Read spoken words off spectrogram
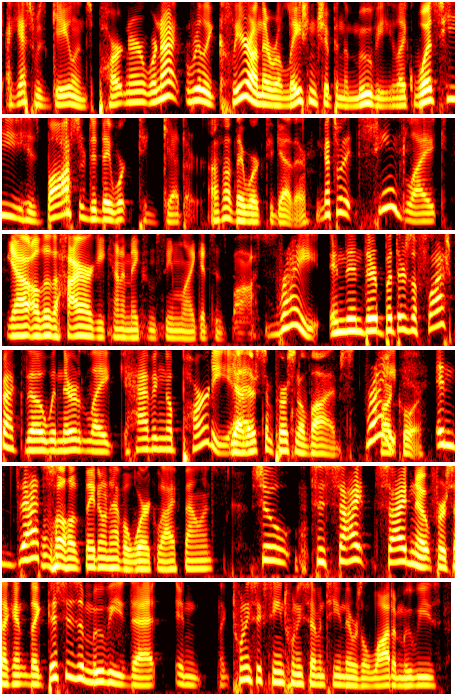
I guess, was Galen's partner. We're not really clear on their relationship in the movie. Like, was he his boss, or did they work together? I thought they worked together. That's what it seemed like. Yeah, although the hierarchy kind of makes him seem like it's his boss. Right. And then there but there's a flashback though when they're like having a party. Yeah, at- there's some personal vibes. Right. Hardcore. and that's Well, they don't have a work-life balance. so to side side note for a second, like this is a movie that in like 2016, 2017 there was a lot of movies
